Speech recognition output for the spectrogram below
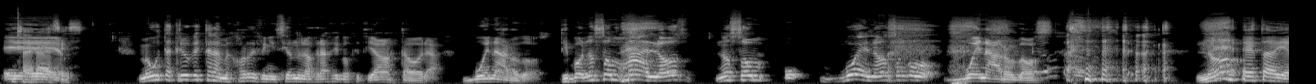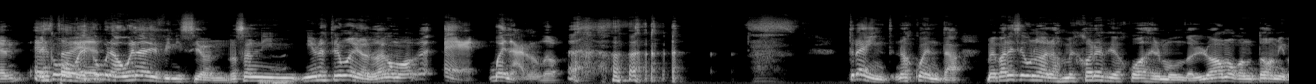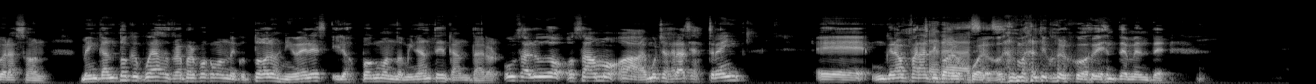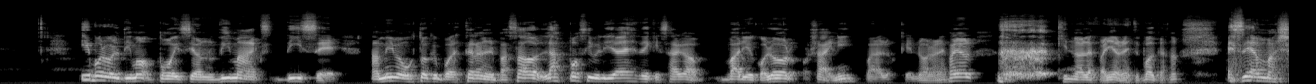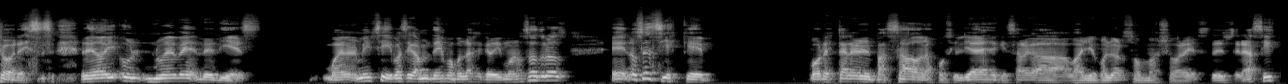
Muchas eh, gracias. Me gusta, creo que esta es la mejor definición de los gráficos que tiraron hasta ahora. Buenardos. Tipo, no son malos, no son buenos, son como buenardos. ¿No? Está bien. es, como, una buena definición. No son ni, ni un extremo ni otro. Está como, eh, buenardo. Traint nos cuenta, me parece uno de los mejores videojuegos del mundo, lo amo con todo mi corazón. Me encantó que puedas atrapar Pokémon de todos los niveles y los Pokémon dominantes cantaron. Un saludo, os amo. Ah, muchas gracias, Traint. Eh, un gran fanático del juego, gran fanático del juego, evidentemente. Y por último, Poison VMAX dice: A mí me gustó que por estar en el pasado, las posibilidades de que salga variocolor o shiny, para los que no hablan español, quien no habla español en este podcast, ¿no? Sean mayores. Le doy un 9 de 10. Bueno, sí, básicamente el mismo puntaje que dimos nosotros. Eh, no sé si es que por estar en el pasado las posibilidades de que salga variocolor son mayores. ¿Será así?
